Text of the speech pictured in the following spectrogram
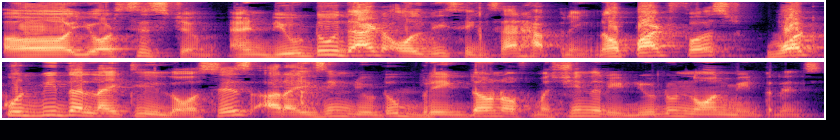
uh, your system. And due to that all these things are happening. Now part first what could be the likely losses arising due to breakdown of machinery due to non maintenance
